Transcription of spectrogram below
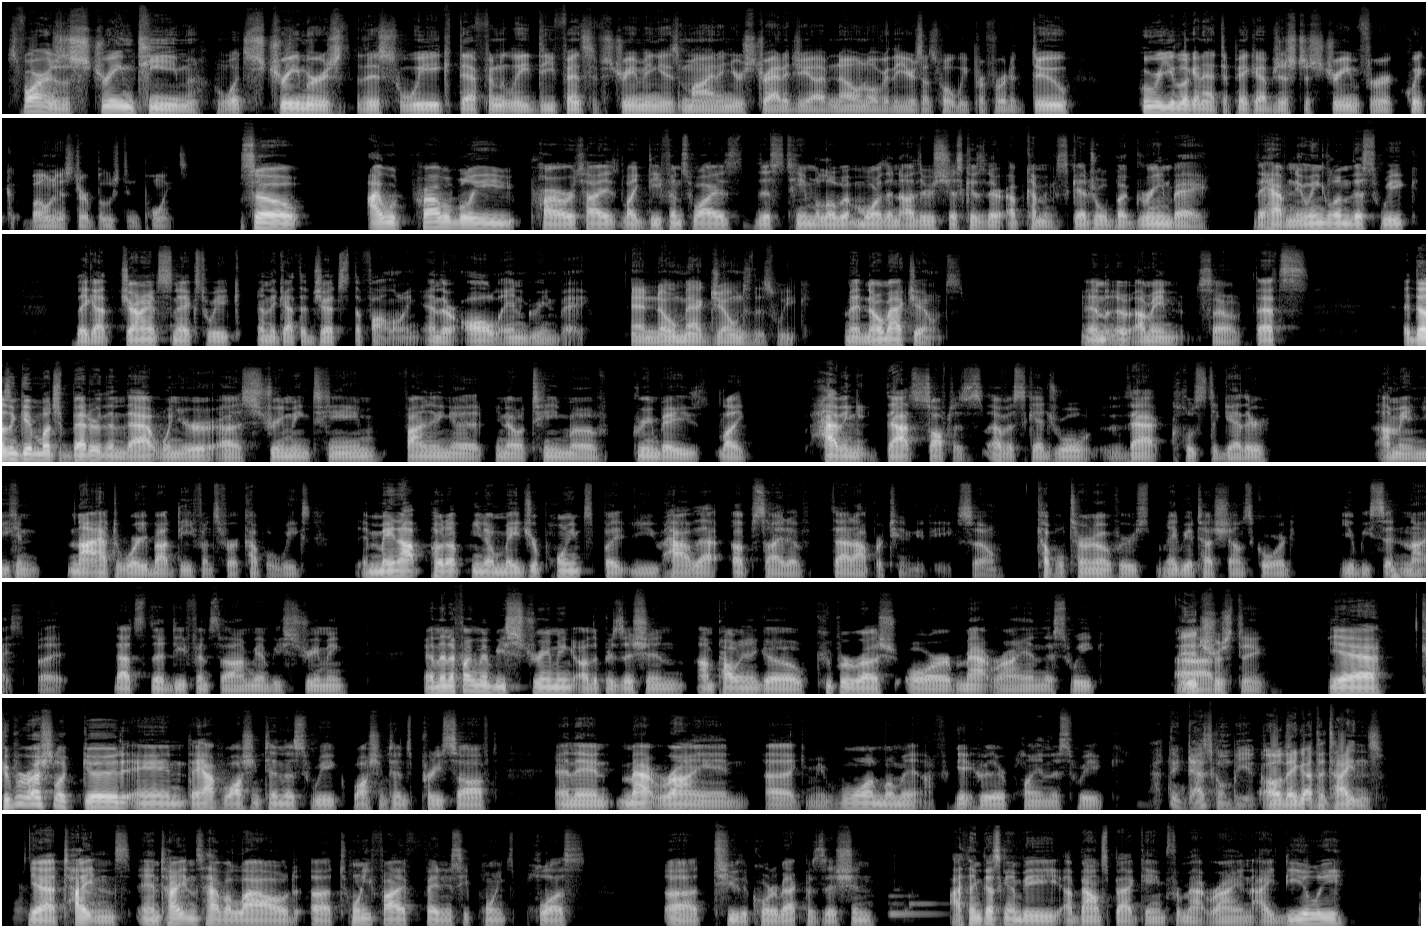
As far as the stream team, what streamers this week? Definitely defensive streaming is mine and your strategy. I've known over the years that's what we prefer to do. Who are you looking at to pick up just to stream for a quick bonus or boost in points? So, I would probably prioritize, like defense wise, this team a little bit more than others just because their upcoming schedule. But Green Bay, they have New England this week, they got Giants next week, and they got the Jets the following. And they're all in Green Bay. And no Mac Jones this week. And no Mac Jones. And Mhm. uh, I mean, so that's it doesn't get much better than that when you're a streaming team finding a you know a team of Green Bay's like having that soft as, of a schedule that close together. I mean, you can not have to worry about defense for a couple of weeks. It may not put up you know major points, but you have that upside of that opportunity. So, a couple turnovers, maybe a touchdown scored, you'll be sitting nice. But that's the defense that I'm going to be streaming. And then if I'm going to be streaming other position, I'm probably going to go Cooper Rush or Matt Ryan this week. Uh, Interesting. yeah, Cooper Rush looked good, and they have Washington this week. Washington's pretty soft. And then Matt Ryan, uh, give me one moment. I forget who they're playing this week. I think that's gonna be a. Oh, they got the Titans. Yeah, Titans and Titans have allowed uh, 25 fantasy points plus uh, to the quarterback position. I think that's going to be a bounce back game for Matt Ryan. Ideally,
